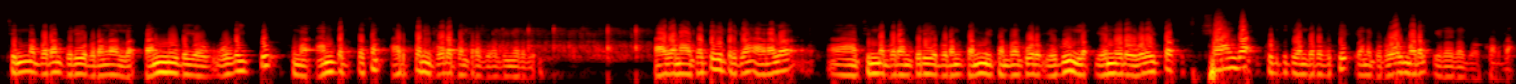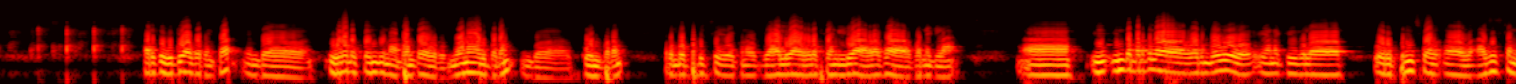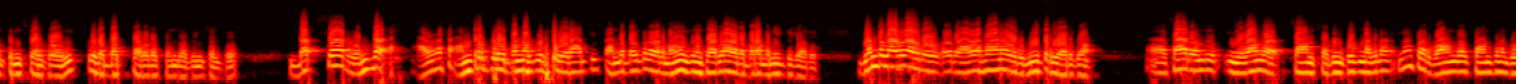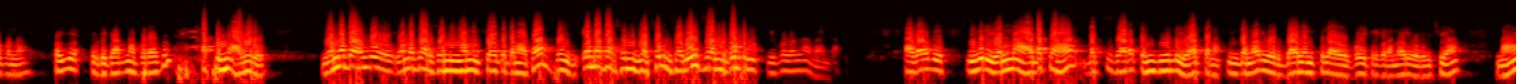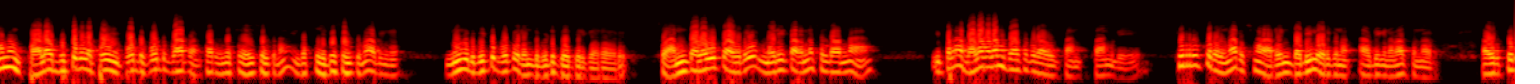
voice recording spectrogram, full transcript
சின்ன படம் பெரிய படம்லாம் இல்லை. தன்னுடைய உழைப்பு சும்மா ஹண்ட்ரட் பர்சன்ட் அர்ப்பணிப்போட பண்றது அப்படிங்கிறது. அதை நான் கற்றுக்கிட்டு இருக்கேன். அதனால சின்ன படம் பெரிய படம் கம்மி சம்பளம் கூட எதுவும் இல்லை. என்னோட உழைப்பை ஸ்ட்ராங்காக கொடுத்துட்டு வந்துடுறதுக்கு எனக்கு ரோல் மாடல் இளையராஜா சார் தான். அடுத்து வித்யாகரன் சார் இந்த இவரோட சேர்ந்து நான் பண்ணுற ஒரு மூணாவது படம் இந்த ஸ்கூல் படம். ரொம்ப பிடிச்ச இயக்குனர். ஜாலியாக அவ்வளோ ஃப்ரெண்ட்லியாக அழகாக பண்ணிக்கலாம். இ- இந்த படத்தில் வரும்போது எனக்கு இதில் ஒரு பிரின்சிபல் அசிஸ்டன்ட் பிரின்சிபல் கோவில் கூட பக் சாரோட சேர்ந்து அப்படின்னு சொல்லிட்டு பக் சார் ரொம்ப அழகாக அண்டர் பண்ணக்கூடிய ஒரு ஆர்டிஸ்ட் அந்த டயத்துல அவர் மகேந்திரன் சார்லாம் அவரை படம் பண்ணிட்டு இருக்காரு. ஜென்ரலாகவே அவர் ஒரு அழகான ஒரு மீட்டரில் இருக்கும். சார் வந்து இங்கே வாங்க சான்ஸ் அப்படின்னு கூப்பிட்னா கூட ஏன் சார் வாங்க சான்ஸ் கூப்பிடணும். கையை இப்படி காட்டினா போறாது அப்படின்னு அவரு என்னட்ட வந்து என்ன சார் சொன்னீங்கன்னு கேட்கட்டுமா சார் என்ன சார் சொன்னீங்க? சொல்லுங்க சார் எதுக்கு சார் கூப்பிடுங்க. இவ்வளோலாம் வேண்டாம். அதாவது இவர் என்ன அடக்கணும் பக்தி சாரை கொஞ்சோண்டு ஏற்றணும் இந்த மாதிரி ஒரு பேலன்ஸ்ல அவர் போயிட்டு இருக்கிற மாதிரி ஒரு விஷயம். நானும் பல பிட்டுகளை போய் போட்டு போட்டு பார்ப்பேன். சார் இந்த இடத்துல இது சொல்லட்டுமா இந்த இடத்துல இதை சொல்லட்டுமா அப்படின்னு. நூறு பிட்டு போட்டு ரெண்டு பிட்டு பேத்திருக்காரு அவர். ஸோ அந்த அளவுக்கு அவரு மெரிட்டாக என்ன சொல்றாருன்னா இப்பெல்லாம் வளவளன்னு பேசக்கூடாது சான்ஸ் காமெடி திருக்குறள்னா சும்மா ரெண்டு அடியில இருக்கணும் அப்படிங்கிற மாதிரி சொன்னார். அவர் திரு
